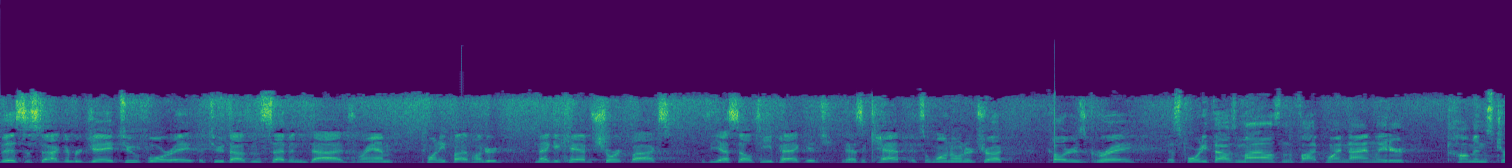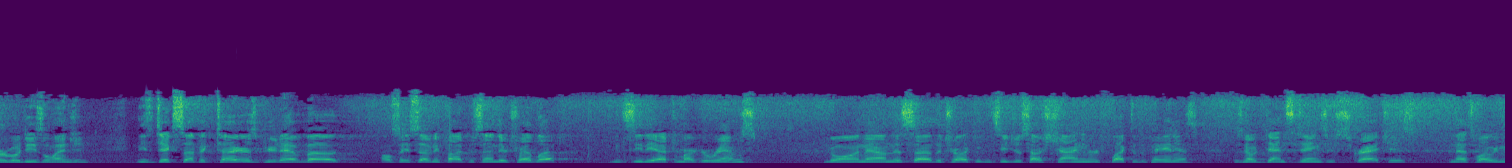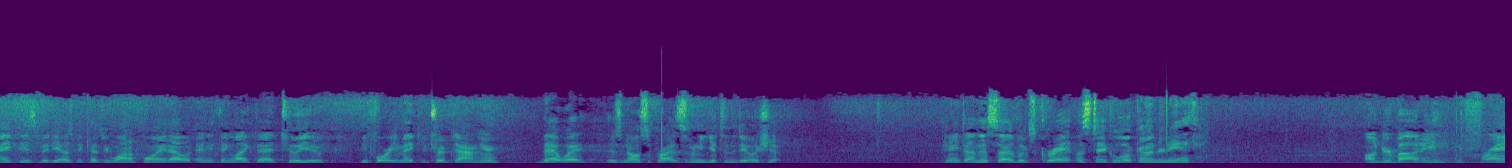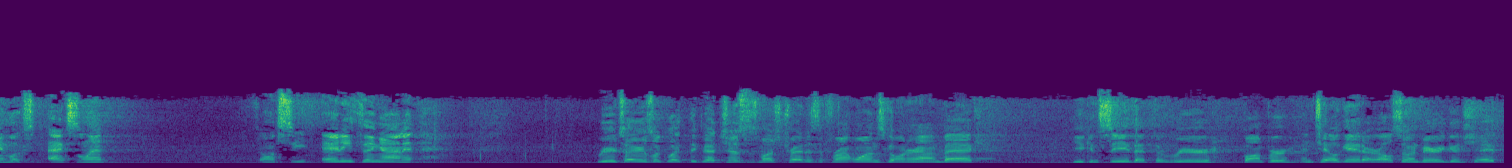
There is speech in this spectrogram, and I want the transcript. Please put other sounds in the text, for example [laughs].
This is stock number J248, a 2007 Dodge Ram 2500 Mega Cab Short Box with the SLT package. It has a cap, it's a one owner truck, color is gray, it has 40,000 miles and the 5.9 liter Cummins turbo diesel engine. These Dick Cepek tires appear to have about, I'll say 75% of their tread left. You can see the aftermarket rims. Going down this side of the truck, you can see just how shiny and reflective the paint is. There's no dents, dings, or scratches. And that's why we make these videos, because we want to point out anything like that to you before you make your trip down here. That way, there's no surprises when you get to the dealership. Paint on this side looks great. Let's take a look underneath. Underbody and frame looks excellent. Don't see anything on it. Rear tires look like they've got just as much tread as the front ones going around back. You can see that the rear bumper and tailgate are also in very good shape.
